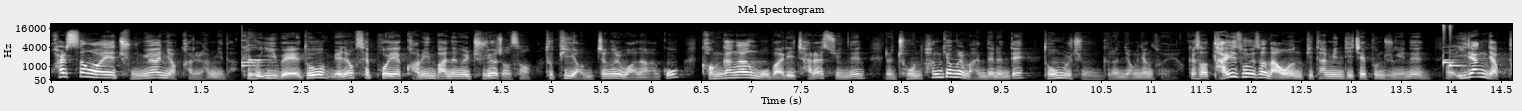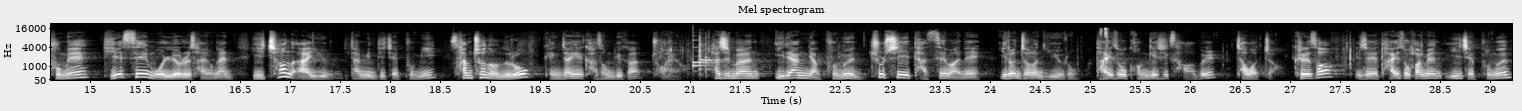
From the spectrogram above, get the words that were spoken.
활성화에 중요한 역할을 합니다. 그리고 이 외에도 면역세포의 과민 반응을 줄여줘서 두피 염증을 완화하고 건강한 모발이 자랄 수 있는 이런 좋은 환경을 만드는데 도움을 주는 그런 영양소예요. 그래서 다이소에서 나온 비타민 D 제품 중에는 어, 일양약품의 DSM 원료를 사용한 2000IU 비타민 D 제품이 3,000원으로 굉장히 가성비가 좋아요. 하지만 일양약품은 출시 닷새 만에 이런저런 이유로 다이소 건기식 사업을 접었죠. 그래서 이제 다이소 가면 이 제품은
